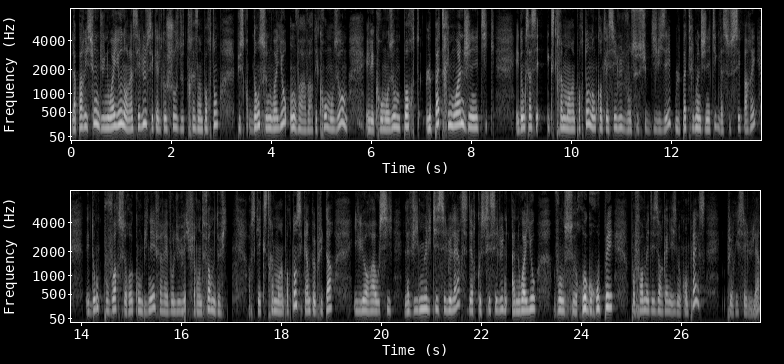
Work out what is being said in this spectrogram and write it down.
L'apparition du noyau dans la cellule, c'est quelque chose de très important, puisque dans ce noyau, on va avoir des chromosomes, et les chromosomes portent le patrimoine génétique. Et donc ça, c'est extrêmement important. Donc quand les cellules vont se subdiviser, le patrimoine génétique va se séparer, et donc pouvoir se recombiner, faire évoluer différentes formes de vie. Alors ce qui est extrêmement important, c'est qu'un peu plus tard, il y aura aussi la vie multicellulaire, c'est-à-dire que ces cellules à noyau vont se regrouper pour former des organismes complexes pluricellulaire.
